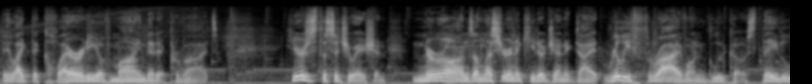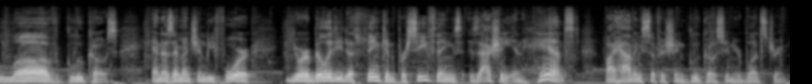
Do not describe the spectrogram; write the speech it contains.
they like the clarity of mind that it provides. Here's the situation neurons, unless you're in a ketogenic diet, really thrive on glucose. They love glucose. And as I mentioned before, your ability to think and perceive things is actually enhanced by having sufficient glucose in your bloodstream.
